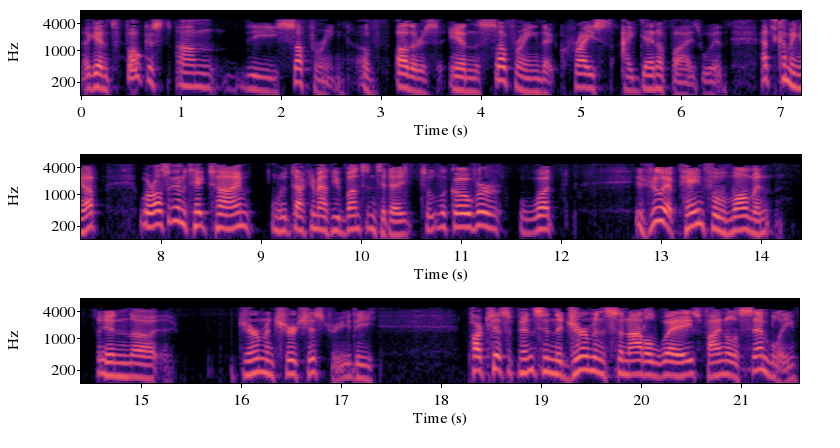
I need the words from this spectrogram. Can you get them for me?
Again, it's focused on the suffering of others and the suffering that Christ identifies with. That's coming up. We're also going to take time with Dr. Matthew Bunson today to look over what is really a painful moment in uh, German church history. The participants in the German Synodal Way's final assembly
